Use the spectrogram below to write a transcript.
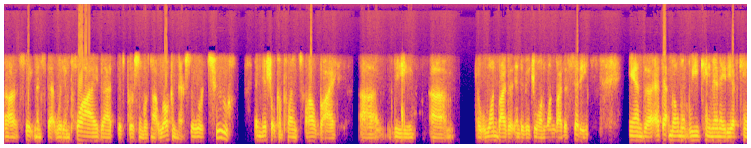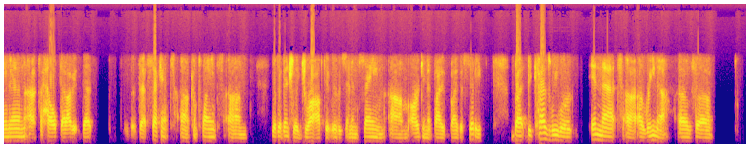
uh, statements that would imply that this person was not welcome there. So there were two initial complaints filed by uh, the um, one by the individual and one by the city. And uh, at that moment, we came in, ADF came in uh, to help. That that that second uh, complaint um, was eventually dropped. It, it was an insane um, argument by by the city, but because we were in that uh, arena of, uh,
